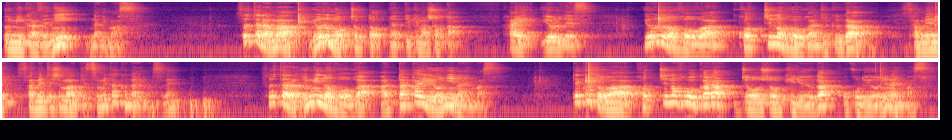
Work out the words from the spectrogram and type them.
海風になります。そしたらまあ、夜もちょっとやっていきましょうか。はい、夜です。夜の方は、こっちの方が陸が冷め、冷めてしまって冷たくなりますね。そしたら海の方があったかいようになります。ってことは、こっちの方から上昇気流が起こるようになります。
